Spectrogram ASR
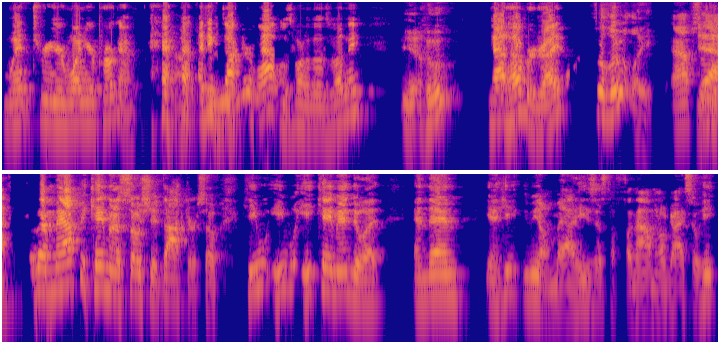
went through your one year program. I think dr matt was one of those wasn't he? Yeah who? Matt hubbard right? Absolutely. Absolutely. Yeah. then matt became an associate doctor. So he he, he came into it and then you know, he you know matt he's just a phenomenal guy. So he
